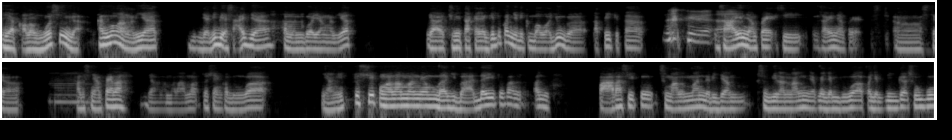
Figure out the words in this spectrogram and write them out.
Iya, kalau gue sih nggak, kan gue nggak ngeliat. Jadi biasa aja, Uh-uh. temen gue yang ngeliat. Ya cerita kayak gitu kan jadi ke bawah juga. Tapi kita usahain nyampe sih, usahain nyampe eh, secara Hmm. harus nyampe lah, jangan lama-lama. Terus yang kedua, yang itu sih pengalaman yang bagi badai itu kan, aduh parah sih itu semalaman dari jam 9 malam nyampe jam 2 apa jam 3 subuh.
